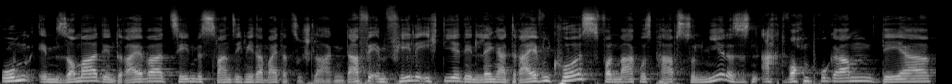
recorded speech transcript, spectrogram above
um im Sommer den Driver 10 bis 20 Meter weiter zu schlagen. Dafür empfehle ich dir den länger Driven-Kurs von Markus Papst und mir. Das ist ein 8-Wochen-Programm, der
